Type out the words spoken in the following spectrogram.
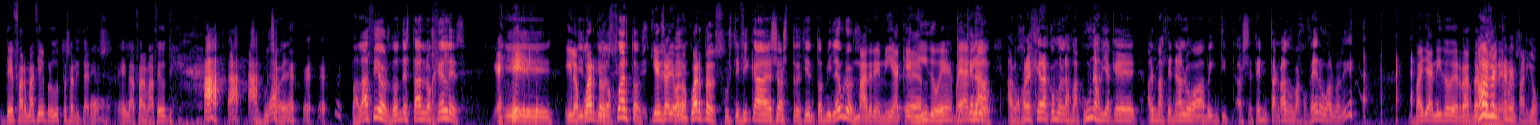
de farmacia y productos sanitarios. Oh. ¿eh? La farmacéutica. Es mucho, ¿eh? Palacios, ¿dónde están los geles? Y, Y los lo- cuartos. y los cuartos. ¿Quién se ha llevado ¿Eh? los cuartos? ¿Justifica esos 300.000 euros? Madre mía, qué Eh, nido, ¿eh? Vaya que era- nido. a lo mejor es que era como en las vacunas, había que almacenarlo a, 20 a 70 grados bajo cero o algo así. Vaya nido de ratas ¡Madre que que me tenemos. parió!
